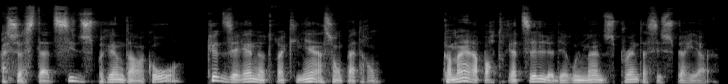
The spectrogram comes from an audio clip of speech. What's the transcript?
À ce stade-ci du sprint en cours, que dirait notre client à son patron? comment rapporterait-il le déroulement du sprint à ses supérieurs?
